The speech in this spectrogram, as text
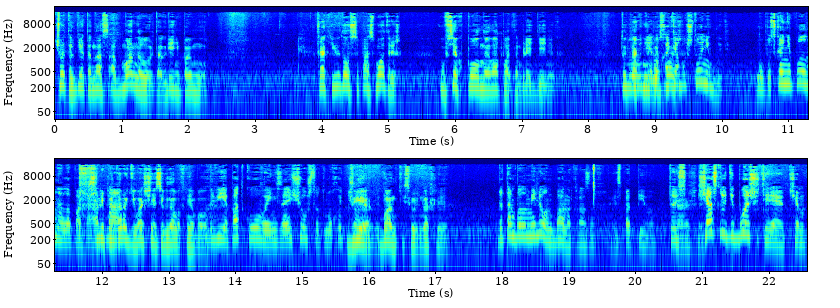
Что-то где-то нас обманывают, а где не пойму. Как видосы посмотришь, у всех полная лопата, блядь, денег. Тут Ну, как не, не ну хотя бы что-нибудь. Ну, пускай не полная лопата, шли одна, по дороге, вообще сигналов не было. две подковы, я не знаю, еще что-то, ну хоть Две что-нибудь. банки сегодня нашли. Да там было миллион банок разных из-под пива. То есть Короче. сейчас люди больше теряют, чем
